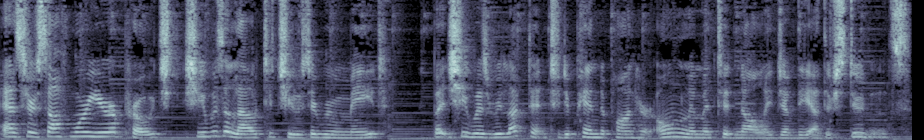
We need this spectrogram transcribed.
As her sophomore year approached, she was allowed to choose a roommate, but she was reluctant to depend upon her own limited knowledge of the other students.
